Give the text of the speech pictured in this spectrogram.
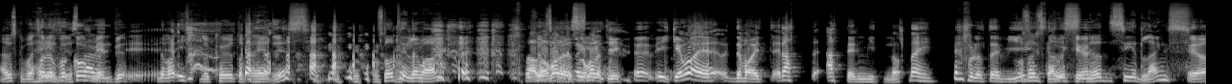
Jeg husker på Heidis. der, inn. Det, det var ikke noe kø utenfor Heidis. Så var det. Ja, da var det, så var det tid. Eh, Ikke var, det var ikke rett etter midnatt, nei. For at vi Og så husker jeg det snødd snødde sidelengs. Ja.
